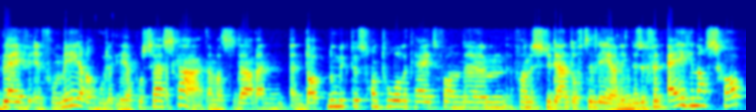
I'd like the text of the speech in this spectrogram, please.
blijven informeren hoe dat leerproces gaat. En wat ze daarin, en dat noem ik dus verantwoordelijkheid van, um, van de student of de leerling. Dus ik vind eigenaarschap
